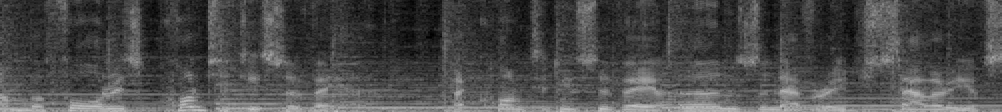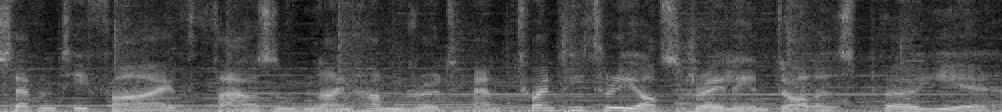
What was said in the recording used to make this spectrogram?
Number 4 is Quantity Surveyor. A quantity surveyor earns an average salary of 75,923 Australian dollars per year.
